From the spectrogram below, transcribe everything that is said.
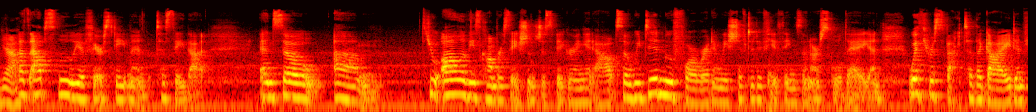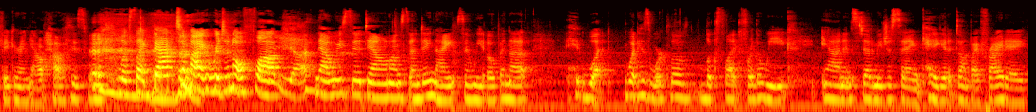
Yeah. that's absolutely a fair statement to say that. And so um, through all of these conversations just figuring it out. So we did move forward and we shifted a few things in our school day. And with respect to the guide and figuring out how his week looks like back to my original flop Yeah. now we sit down on sunday nights and we open up what what his workload looks like for the week. And instead of me just saying okay get it done by friday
